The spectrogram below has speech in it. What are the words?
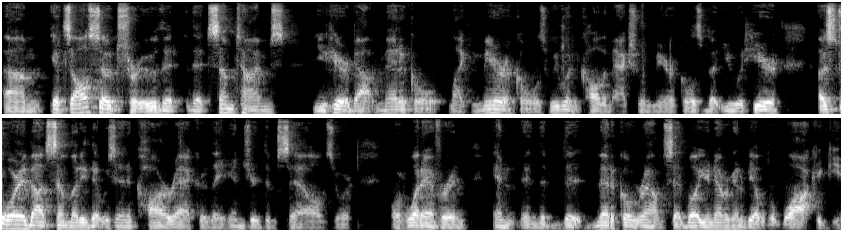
Um, it's also true that that sometimes you hear about medical like miracles. We wouldn't call them actual miracles, but you would hear a story about somebody that was in a car wreck or they injured themselves or or whatever. And, and, and the, the medical realm said, well, you're never going to be able to walk again.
